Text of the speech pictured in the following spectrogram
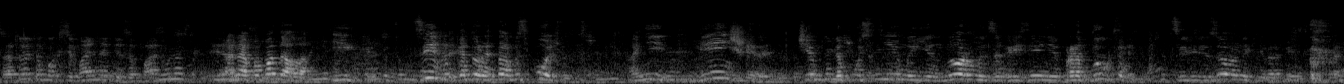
Зато это максимальная безопасность. Она попадала. И цифры, которые там используются, они меньше, чем допустимые нормы загрязнения продуктов цивилизованных европейских стран.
